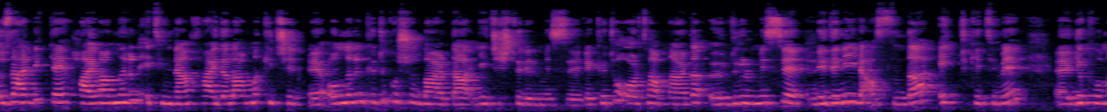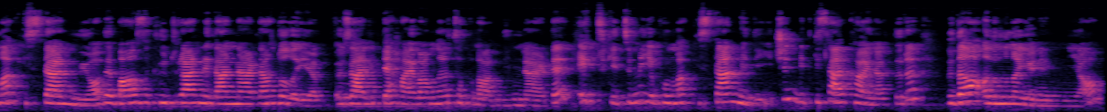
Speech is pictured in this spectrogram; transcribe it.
Özellikle hayvanların etinden faydalanmak için e, onların kötü koşullarda yetiştirilmesi ve kötü ortamlarda öldürülmesi nedeniyle aslında et tüketimi yapılmak istenmiyor ve bazı kültürel nedenlerden dolayı özellikle hayvanlara tapılan dinlerde et tüketimi yapılmak istenmediği için bitkisel kaynakları gıda alımına yöneliniyor.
